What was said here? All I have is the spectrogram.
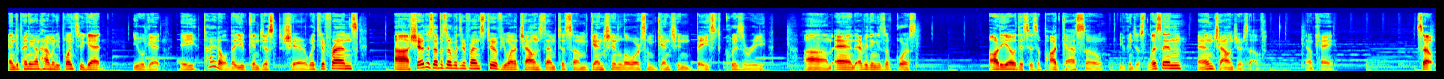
and depending on how many points you get, you will get a title that you can just share with your friends. Uh, share this episode with your friends too if you want to challenge them to some Genshin lore, some Genshin based quizzery. Um, and everything is, of course, audio. This is a podcast, so you can just listen and challenge yourself. Okay. So.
